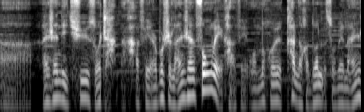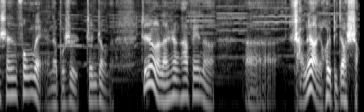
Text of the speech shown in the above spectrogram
啊蓝山地区所产的咖啡，而不是蓝山风味咖啡。我们会看到很多所谓蓝山风味，那不是真正的。真正的蓝山咖啡呢，呃，产量也会比较少，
